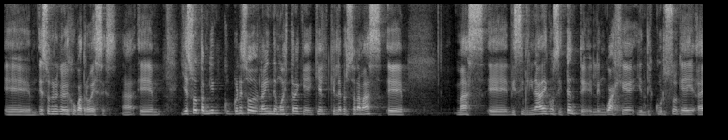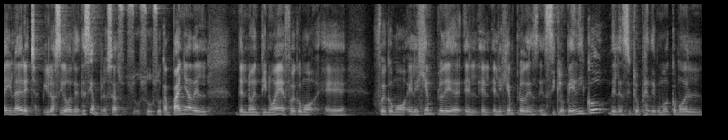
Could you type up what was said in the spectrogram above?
eso creo que lo dijo cuatro veces. ¿ah? y eso también, con eso Lavín demuestra que, que, es la persona más más eh, disciplinada y consistente en lenguaje y en discurso que hay, en la derecha. Y lo ha sido desde siempre. O sea, su, su, campaña del, del, 99 fue como, eh, fue como el ejemplo, de, el, el, ejemplo de enciclopédico, del enciclopédico, como, como, el,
